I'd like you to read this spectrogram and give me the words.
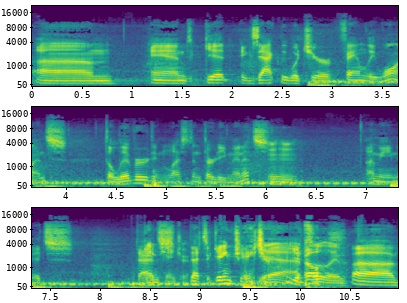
um, and get exactly what your family wants delivered in less than 30 minutes, mm-hmm. I mean, it's that's that's a game changer. Yeah, absolutely. Uh,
